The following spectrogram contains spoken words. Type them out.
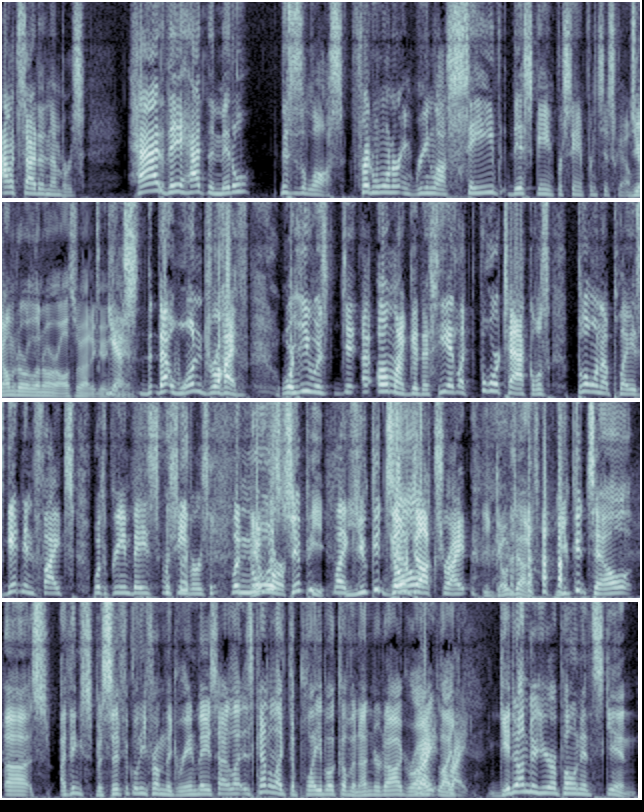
outside of the numbers. Had they had the middle, This is a loss. Fred Warner and Greenlaw saved this game for San Francisco. Deommodore Lenoir also had a good Yes, game. th- that one drive where he was, oh my goodness, he had like four tackles, blowing up plays, getting in fights with Green Bay's receivers. Lenoir, was chippy. Like You could go tell- Ducks, right? You go Ducks. you could tell, uh, I think specifically from the Green Bay sideline, it's kind of like the playbook of an underdog, right? Right, like, right. get under your opponent's skin.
